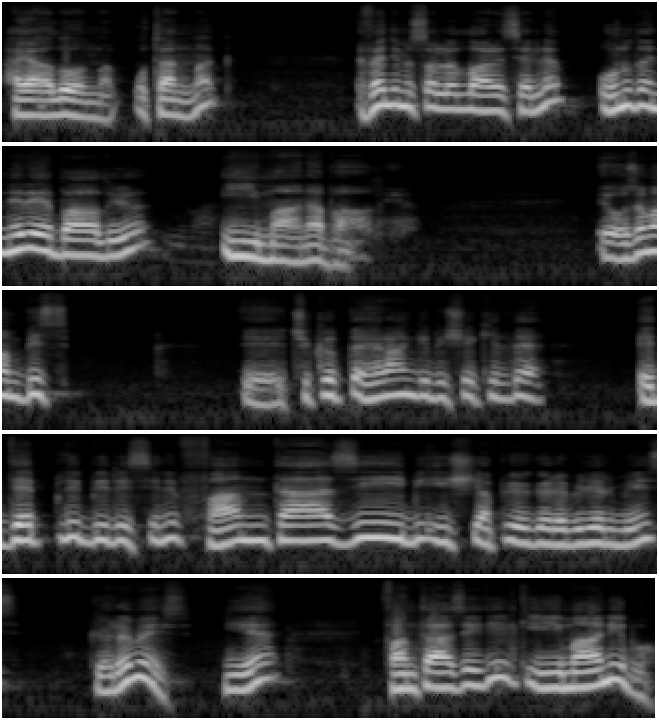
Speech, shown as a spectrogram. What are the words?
Hayalı olmak, utanmak. Efendimiz sallallahu aleyhi ve sellem onu da nereye bağlıyor? İmana bağlıyor. E o zaman biz e, çıkıp da herhangi bir şekilde edepli birisini fantazi bir iş yapıyor görebilir miyiz? Göremeyiz. Niye? Fantazi değil ki imani bu.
